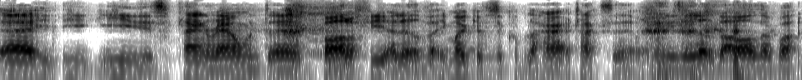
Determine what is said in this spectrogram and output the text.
Uh, he, he's playing around with the ball of feet a little bit. He might give us a couple of heart attacks uh, when he's a little bit older, but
